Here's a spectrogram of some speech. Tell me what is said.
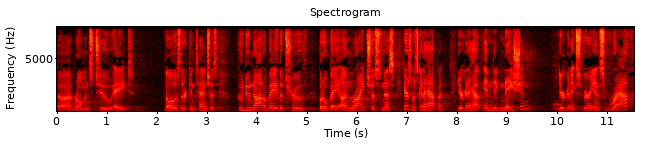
uh, Romans 2 8, those that are contentious, who do not obey the truth, but obey unrighteousness, here's what's going to happen you're going to have indignation, you're going to experience wrath,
